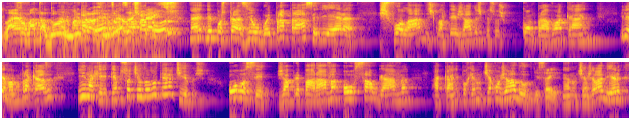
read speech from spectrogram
Lá era o matador, era o matador em todos os aspectos. né? Depois traziam o boi para a praça, ele era esfolado, esquartejado, as pessoas compravam a carne e levavam para casa. E naquele tempo só tinha duas alternativas. Ou você já preparava ou salgava a carne porque não tinha congelador. Isso aí. Né? Não tinha geladeira,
